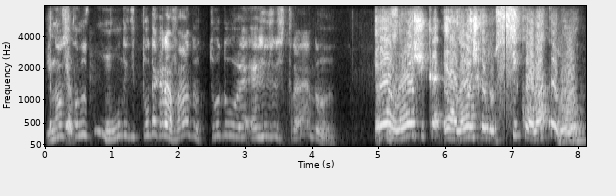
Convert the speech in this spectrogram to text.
E nós estamos num mundo em que tudo é gravado, tudo é, é registrado. É a lógica, é a lógica do se colar, colou.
